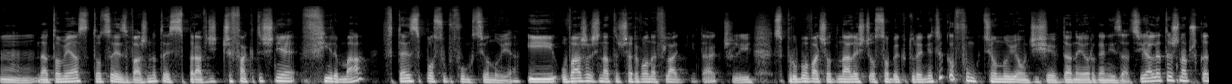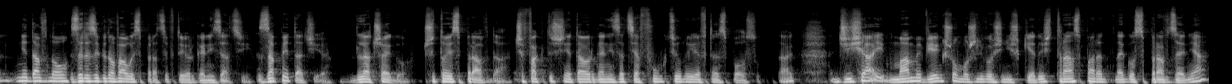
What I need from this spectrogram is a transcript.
Mm. Natomiast to, co jest ważne, to jest sprawdzić, czy faktycznie firma w ten sposób funkcjonuje i uważać na te czerwone flagi, tak? Czyli spróbować odnaleźć osoby, które nie tylko funkcjonują dzisiaj w danej organizacji, ale też na przykład niedawno zrezygnowały z pracy w tej organizacji. Zapytać je, dlaczego, czy to jest prawda, czy faktycznie ta organizacja funkcjonuje w ten sposób, tak? Dzisiaj mamy większą możliwość niż kiedyś transparentnego sprawdzenia,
